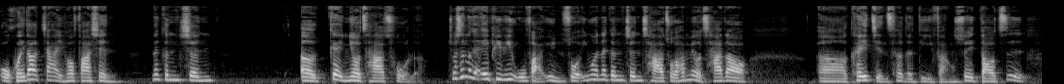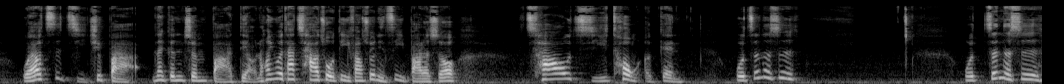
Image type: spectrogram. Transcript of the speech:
我回到家以后发现那根针呃 again 又插错了，就是那个 APP 无法运作，因为那根针插错，它没有插到。呃，可以检测的地方，所以导致我要自己去把那根针拔掉。然后因为它插错地方，所以你自己拔的时候超级痛。Again，我真的是，我真的是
